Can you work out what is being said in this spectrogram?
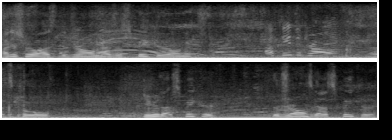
I just realized the drone has a speaker on it. I see the drone. That's cool. You hear that speaker? The drone's got a speaker.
